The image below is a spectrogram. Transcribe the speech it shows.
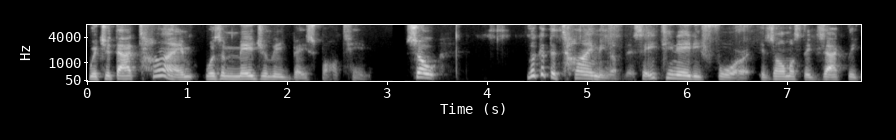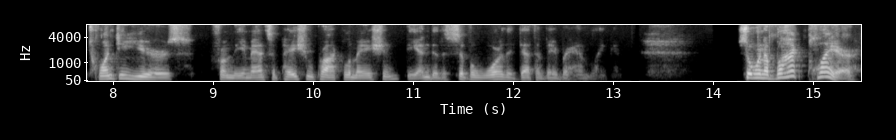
which at that time was a major league baseball team. So look at the timing of this. 1884 is almost exactly 20 years from the Emancipation Proclamation, the end of the Civil War, the death of Abraham Lincoln. So when a black player,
